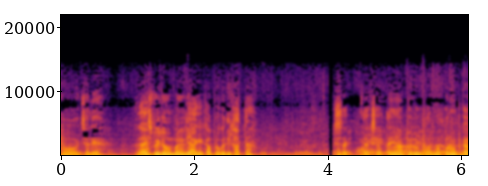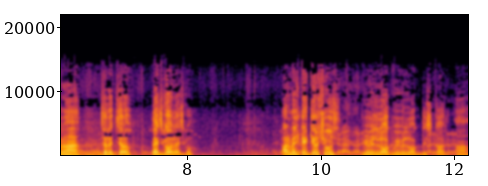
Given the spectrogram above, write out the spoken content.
तो चलिए इस वीडियो में बने रहिए आगे का आप लोग को दिखाते हैं। सक- देख सकते हैं यहाँ पे लोग वार्म अप कर रहे। हैं चलो चलो let's go let's go Armel take your shoes we will lock we will lock this car हाँ।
